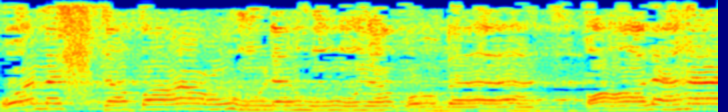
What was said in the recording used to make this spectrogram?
وما استطاعوا له نقبا قال هذا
